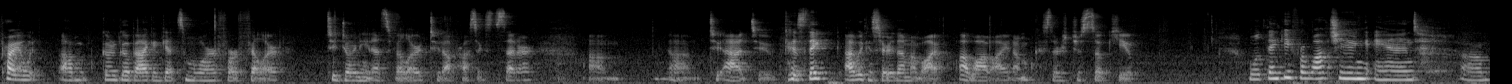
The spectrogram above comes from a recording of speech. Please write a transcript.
probably would, I'm going to go back and get some more for filler to donate as filler to that processing center um, um, to add to because they I would consider them a lot a lot item because they're just so cute. Well, thank you for watching and um,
